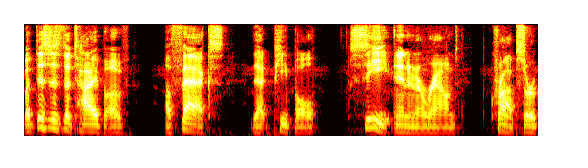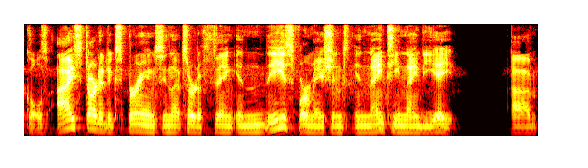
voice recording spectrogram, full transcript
But this is the type of effects that people see in and around crop circles. I started experiencing that sort of thing in these formations in 1998 um,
